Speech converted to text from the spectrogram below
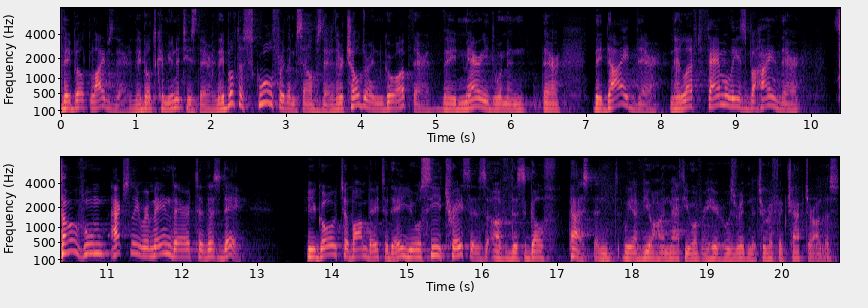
They built lives there, they built communities there, they built a school for themselves there. Their children grew up there, they married women there, they died there, they left families behind there, some of whom actually remain there to this day. You go to Bombay today, you will see traces of this Gulf past. And we have Johan Mathew over here who's written a terrific chapter on this.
